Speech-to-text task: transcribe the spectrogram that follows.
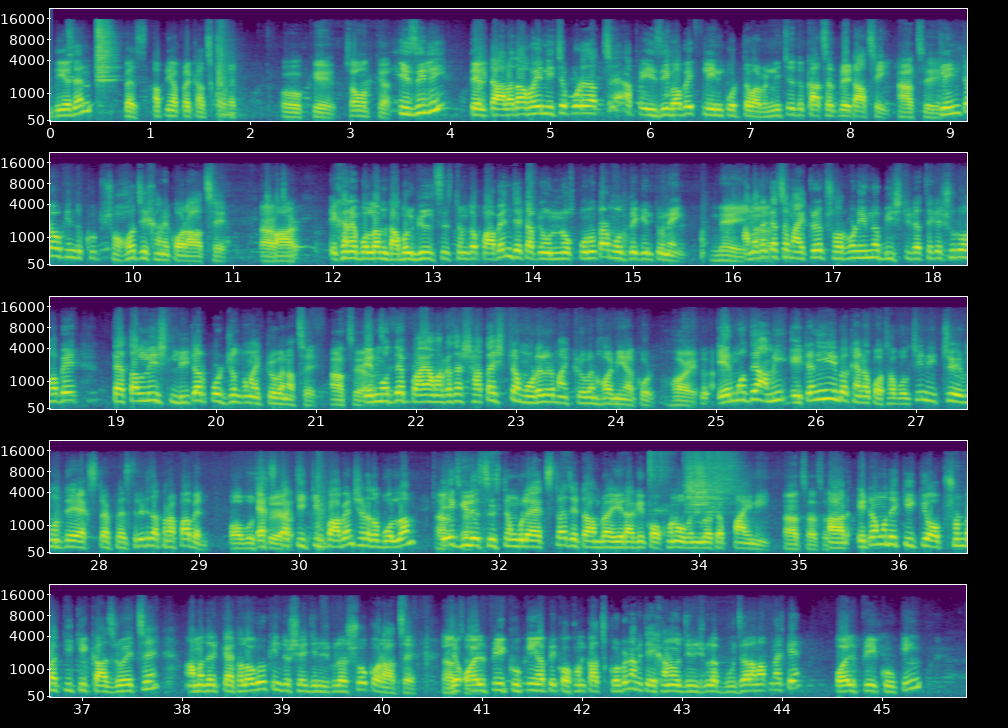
দিয়ে দেন ব্যাস আপনি আপনার কাজ করেন। ওকে চমৎকার। ইজিলি তেলটা আলাদা হয়ে নিচে পড়ে যাচ্ছে আপনি ইজি ভাবে ক্লিন করতে পারবেন। নিচে তো কাঁচের প্লেট আছেই। আছে ক্লিনটাও কিন্তু খুব সহজ এখানে করা আছে। আচ্ছা। আর এখানে বললাম ডাবল গ্রিল সিস্টেম তো পাবেন যেটা আপনি অন্য কোনোটার মধ্যে কিন্তু নেই। নেই আমাদের কাছে মাইক্রোওয়েভ সর্বনিম্ন বিশ লিটার থেকে শুরু হবে। তেতাল্লিশ লিটার পর্যন্ত মাইক্রোওভেন আছে। এর মধ্যে প্রায় আমার কাছে সাতাইশটা মডেলের মাইক্রোওভেন হয় মিয়াকোর হয়। তো এর মধ্যে আমি এটা নিয়েই বা কেন কথা বলছি নিশ্চয়ই এর মধ্যে এক্সট্রা ফ্যাসিলিটিস আপনারা পাবেন। এক্সট্রা কি কি পাবেন সেটা তো বললাম। এই আচ্ছা। গ্রিলের সিস্টেমগুলো এক্সট্রা যেটা আমরা এর আগে কখনো ওভেনগুলোতে পাইনি। আচ্ছা আচ্ছা আর এটার মধ্যে কি কি অপশন বা কি কি কাজ রয়েছে আমাদের ক্যাটালগেও কিন্তু সেই জিনিসগুলো শো করা আছে। যে। অয়েল ফ্রি কুকিং আপনি কখন কাজ করবেন আমি তো এখানেও জিনিসগুলো বুঝালাম আপনাকে। Oil free cooking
